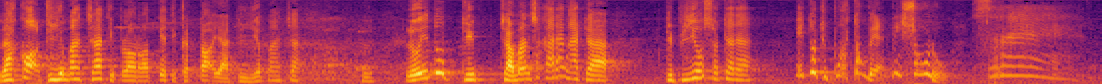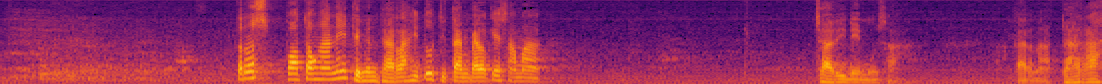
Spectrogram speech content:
Lah kok diem aja dipelorotke diketok ya diem aja. Loh itu di zaman sekarang ada di bio saudara. Itu dipotong kayak pisau. Seret. Terus potongannya dengan darah itu ditempel ke sama jari Musa. Karena darah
